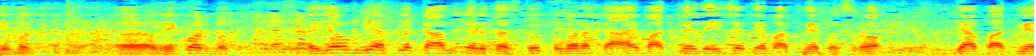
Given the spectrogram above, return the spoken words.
हे बघ रेकॉर्ड बघ. त्याच्यावर मी आपलं काम करत असतो. तुम्हाला काय बातम्या द्यायच्या त्या बातम्या पसरवा. त्या बातम्या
